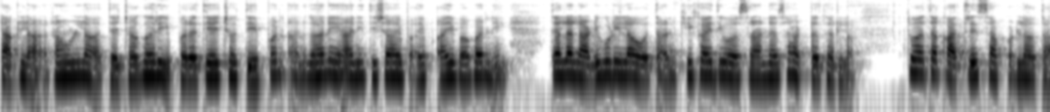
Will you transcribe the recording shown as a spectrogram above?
टाकला. राहुलला त्याच्या घरी परत यायचे होते पण अनघाने आणि तिच्या आई आईबाबांनी त्याला लाडीगुडी लावत आणखी काही दिवस राहण्याचा हट्ट धरला. तो आता कात्रीत सापडला होता.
